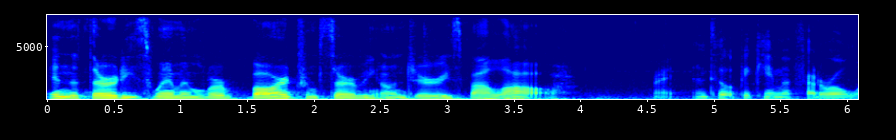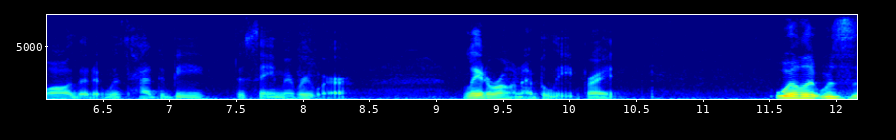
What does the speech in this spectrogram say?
in the 30s, women were barred from serving on juries by law. Right, until it became a federal law that it was, had to be the same everywhere. Later on, I believe, right? Well, it was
